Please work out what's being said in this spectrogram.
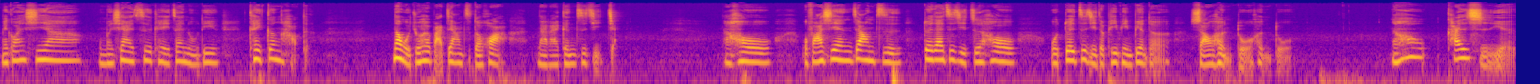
没关系啊，我们下一次可以再努力，可以更好的。”那我就会把这样子的话拿来跟自己讲。然后我发现这样子对待自己之后，我对自己的批评变得少很多很多。然后开始也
